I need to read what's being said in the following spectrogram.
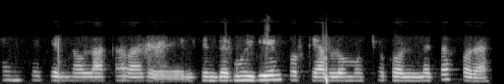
gente que no la acaba de entender muy bien porque hablo mucho con metáforas.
